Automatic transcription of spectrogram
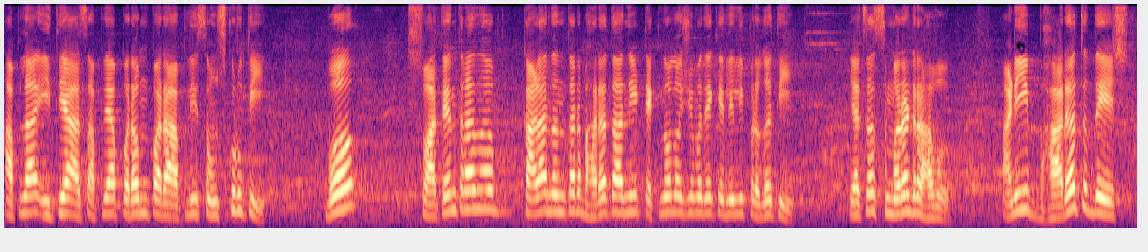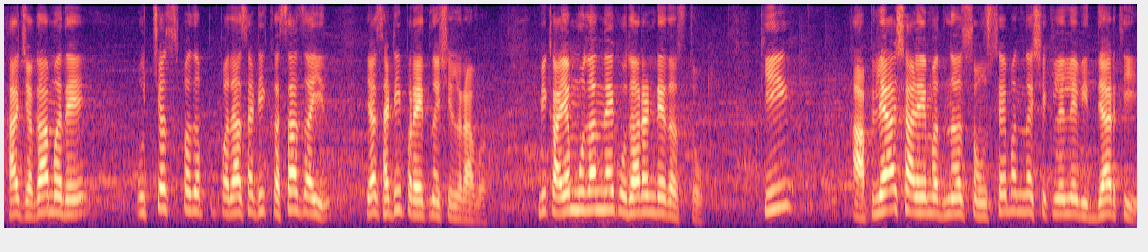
आपला इतिहास आपल्या परंपरा आपली संस्कृती व स्वातंत्र्यानं काळानंतर भारताने टेक्नॉलॉजीमध्ये केलेली प्रगती याचं स्मरण राहावं. आणि भारत देश हा जगामध्ये उच्च पद पदासाठी कसा जाईल यासाठी प्रयत्नशील राहावं. मी कायम मुलांना एक उदाहरण देत असतो की आपल्या शाळेमधनं संस्थेमधनं शिकलेले विद्यार्थी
